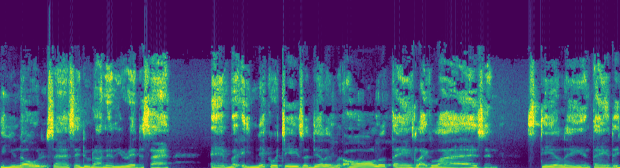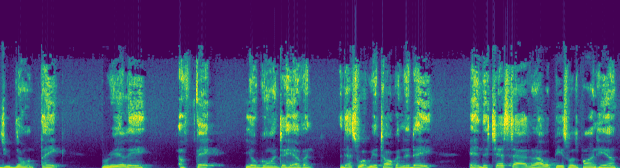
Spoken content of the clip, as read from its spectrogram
And you know the sign say, do not enter. You read the sign. And but iniquities are dealing with all the things like lies and stealing and things that you don't think really affect your going to heaven. And that's what we're talking today. And the chastisement of our peace was upon him,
